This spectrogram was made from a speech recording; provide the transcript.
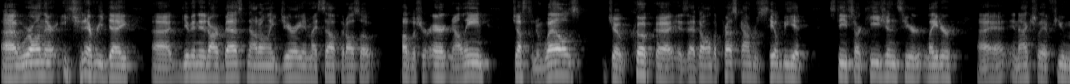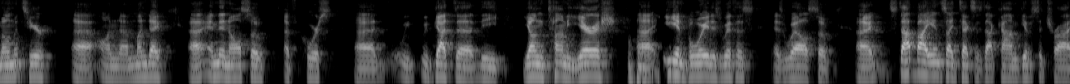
Uh, we're on there each and every day, uh, giving it our best, not only Jerry and myself, but also publisher Eric Nahlin, Justin Wells, Joe Cook uh, is at all the press conferences. He'll be at Steve Sarkisian's here later uh, in actually a few moments here uh, on uh, Monday. Uh, and then also, of course, uh, we've, we've got the, the young Tommy Yarrish. Uh, Ian Boyd is with us as well. So uh, stop by InsideTexas.com. Give us a try.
